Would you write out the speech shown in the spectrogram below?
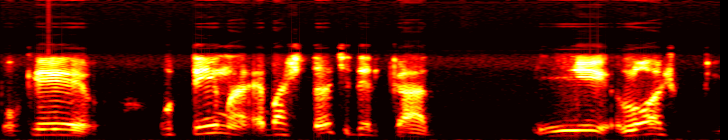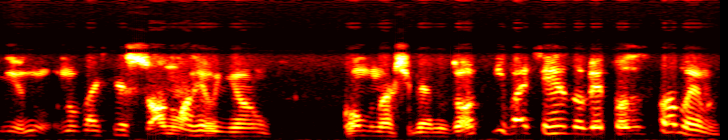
Porque o tema é bastante delicado. E lógico que não vai ser só numa reunião como nós tivemos ontem que vai se resolver todos os problemas.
